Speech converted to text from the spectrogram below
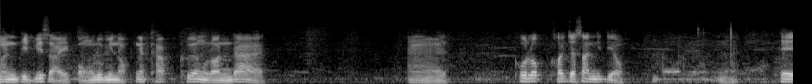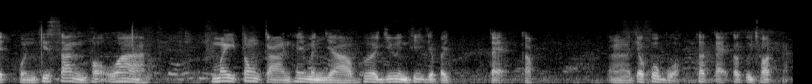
มันผิดวิสัยของลูมินอกนะครับ เครื่องรอนด้าอ่าขั้วลบเขาจะสั้นนิดเดียวนะฮะ เหตุผลที่สั้นเพราะว่าไม่ต้องการให้มันยาวเพื่อยื่นที่จะไปแตะกับเจ้าขั้วบวก ถ้าแตะก็คือช็อตนะ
